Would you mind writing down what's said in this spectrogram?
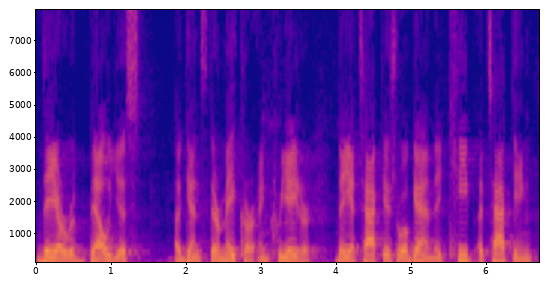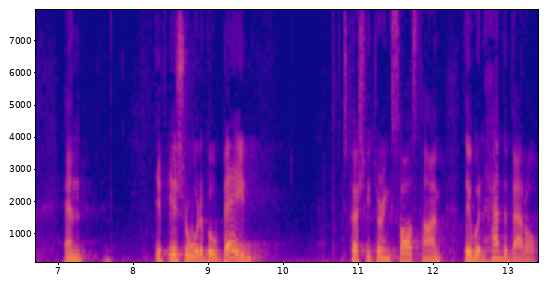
They are rebellious against their maker and creator. They attack Israel again. They keep attacking. And if Israel would have obeyed, especially during Saul's time, they wouldn't have the battle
